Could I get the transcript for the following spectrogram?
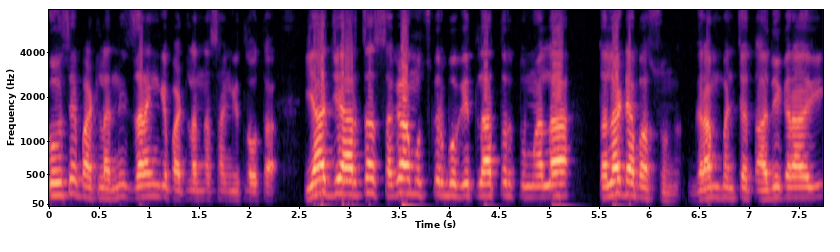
कोळसे पाटलांनी जरांगे पाटलांना सांगितलं होतं. या जी आरचा सगळा मुस्कर बघितला तर तुम्हाला तलाट्यापासून ग्रामपंचायत अधिकारी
